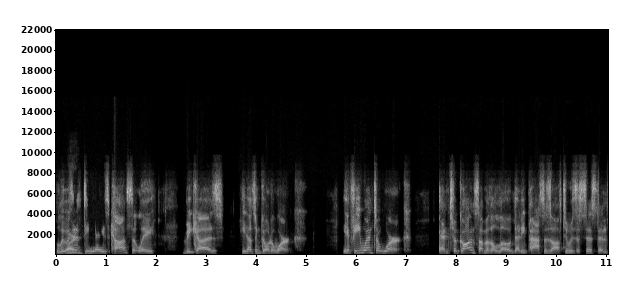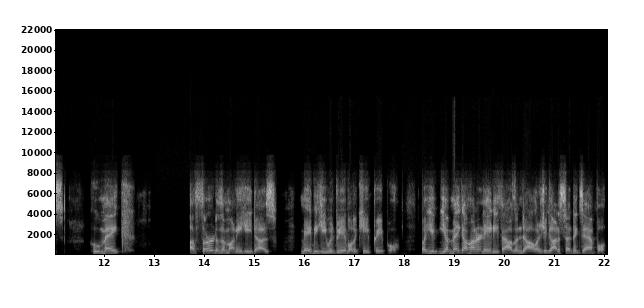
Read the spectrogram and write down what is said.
loses DAs constantly because he doesn't go to work. If he went to work and took on some of the load that he passes off to his assistants who make a third of the money he does, maybe he would be able to keep people but you you make $180,000. You got to set an example.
